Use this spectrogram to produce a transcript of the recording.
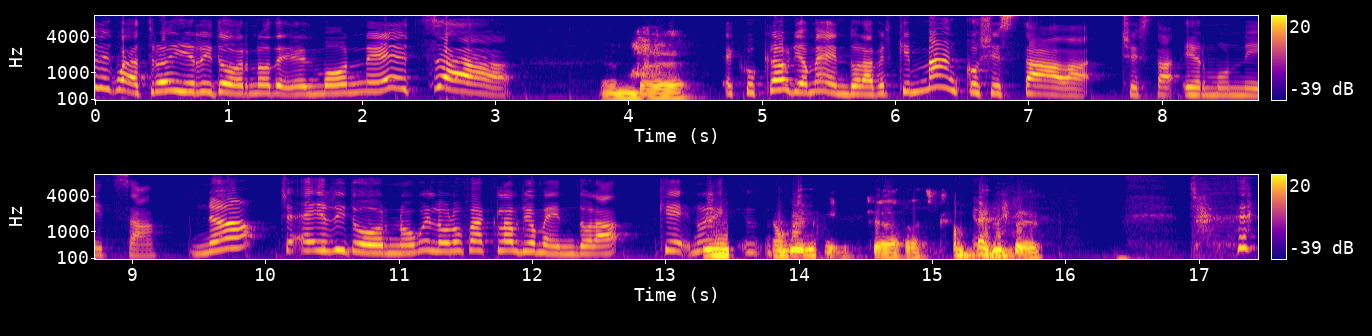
Rete 4 il ritorno del Monnezza. Eh, beh, E con Claudia Mendola, perché manco c'è stava, c'è sta Ermonnezza. No, cioè è il ritorno, quello lo fa Claudio Mendola, che non è... un remake praticamente.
